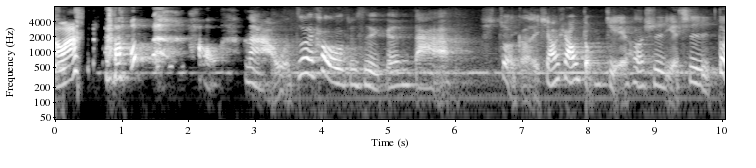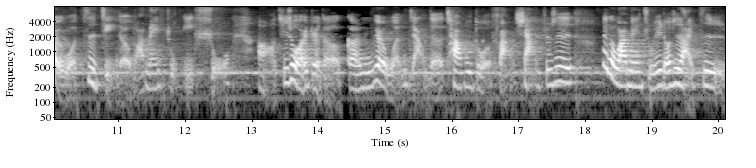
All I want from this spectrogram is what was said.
好啊，好，好，那我最后就是跟大家。做个小小总结，或是也是对我自己的完美主义说。啊、其实我会觉得跟阅文讲的差不多方向，就是那个完美主义都是来自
